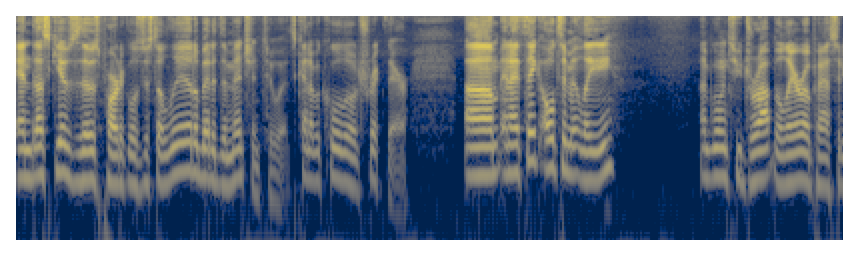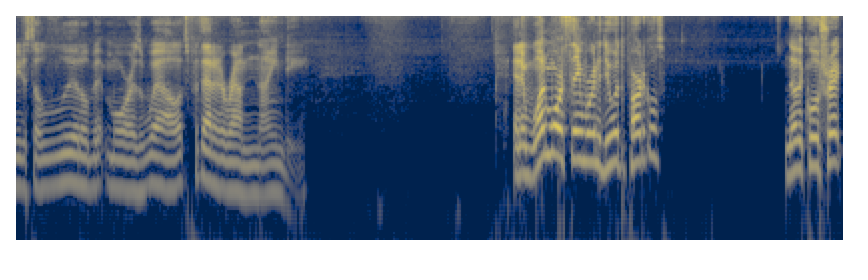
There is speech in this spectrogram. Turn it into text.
and thus gives those particles just a little bit of dimension to it. It's kind of a cool little trick there. Um, and I think ultimately I'm going to drop the layer opacity just a little bit more as well. Let's put that at around 90. And then one more thing we're going to do with the particles. Another cool trick.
